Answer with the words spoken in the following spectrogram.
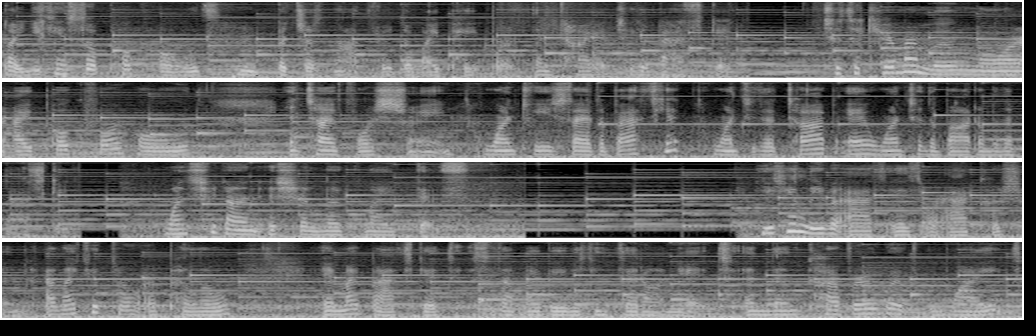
but you can still poke holes, but just not through the white paper. and tie it to your basket. To secure my moon more, I poke four holes and tie four string, one to each side of the basket, one to the top, and one to the bottom of the basket. Once you're done, it should look like this. You can leave it as is or add cushion. I like to throw a pillow in my basket so that my baby can sit on it and then cover with white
